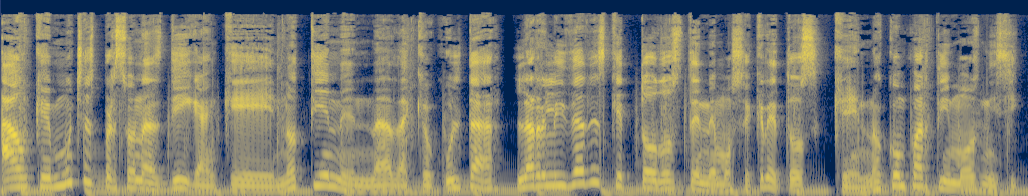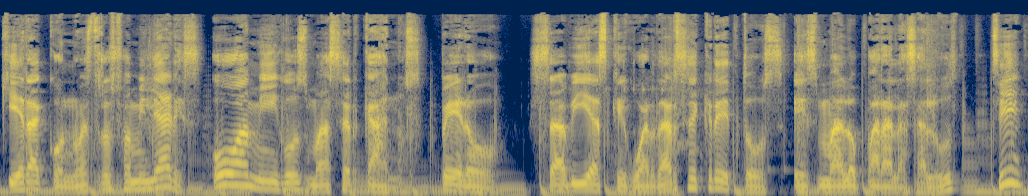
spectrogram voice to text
Aunque muchas personas digan que no tienen nada que ocultar, la realidad es que todos tenemos secretos que no compartimos ni siquiera con nuestros familiares o amigos más cercanos. Pero, ¿Sabías que guardar secretos es malo para la salud? Sí,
